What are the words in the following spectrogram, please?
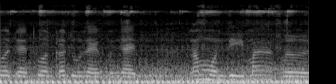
ทวดยายทวดก็ดูแลคุณยายน้ำมนต์ดีมากเลย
